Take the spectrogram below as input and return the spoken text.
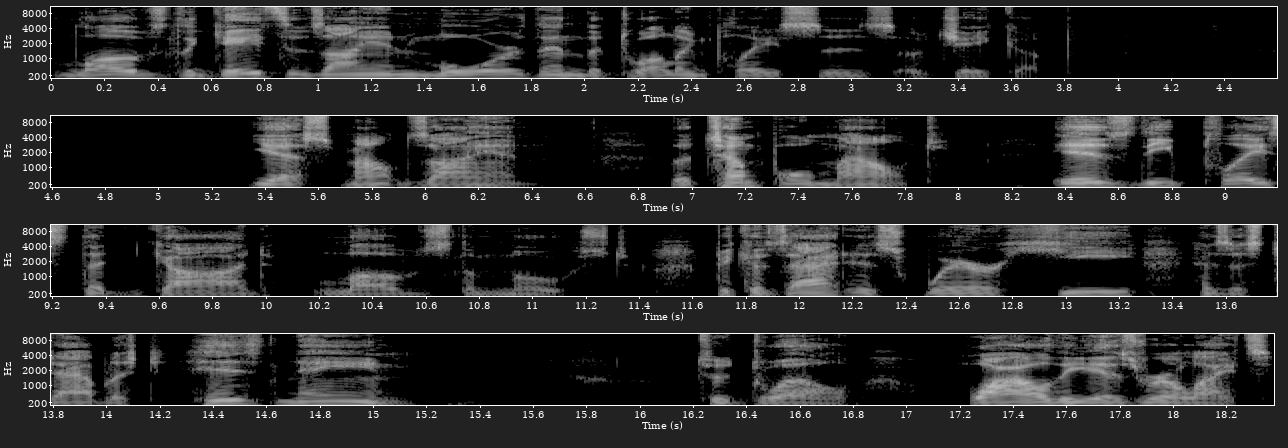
loves the gates of Zion more than the dwelling places of Jacob. Yes, Mount Zion, the Temple Mount, is the place that God loves the most because that is where He has established His name to dwell while the Israelites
